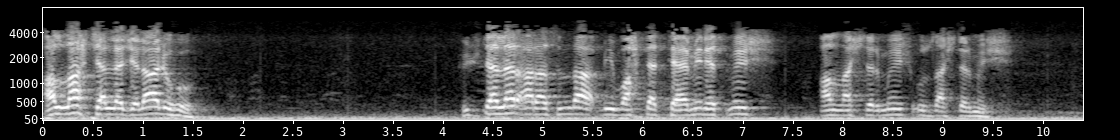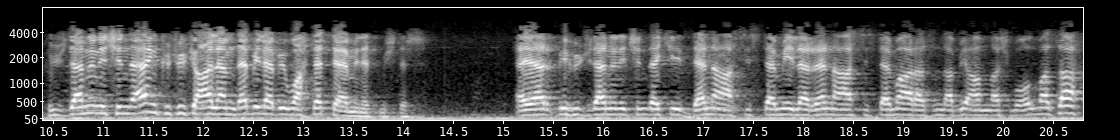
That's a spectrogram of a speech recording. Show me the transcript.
Allah Celle Celaluhu hücreler arasında bir vahdet temin etmiş, anlaştırmış, uzlaştırmış. Hücrenin içinde en küçük alemde bile bir vahdet temin etmiştir. Eğer bir hücrenin içindeki DNA sistemi ile RNA sistemi arasında bir anlaşma olmasa,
